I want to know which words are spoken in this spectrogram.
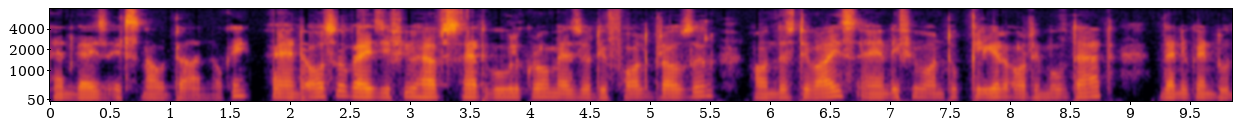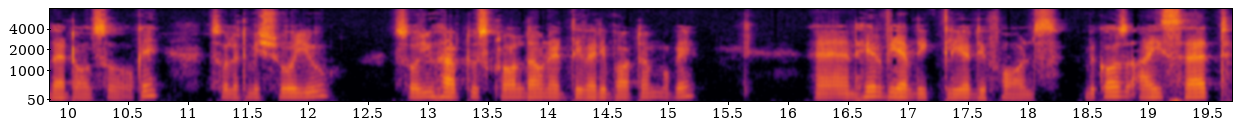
And guys, it's now done. Okay. And also guys, if you have set Google Chrome as your default browser on this device and if you want to clear or remove that, then you can do that also. Okay. So let me show you so you have to scroll down at the very bottom okay? And here we have the clear defaults. Because I set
